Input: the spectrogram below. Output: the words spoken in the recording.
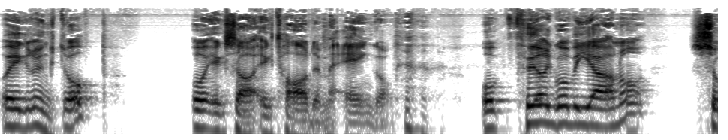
Og jeg ringte opp, og jeg sa jeg tar det med en gang. Og før jeg går videre nå, så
